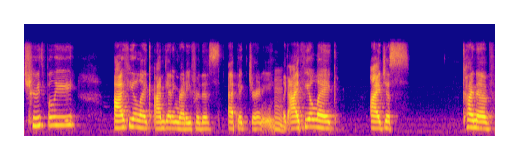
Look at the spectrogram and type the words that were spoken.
truthfully, I feel like I'm getting ready for this epic journey. Mm. Like, I feel like I just kind of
